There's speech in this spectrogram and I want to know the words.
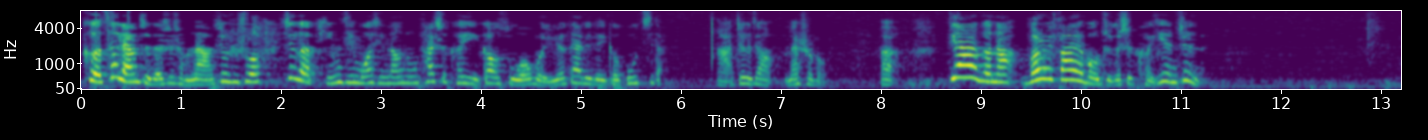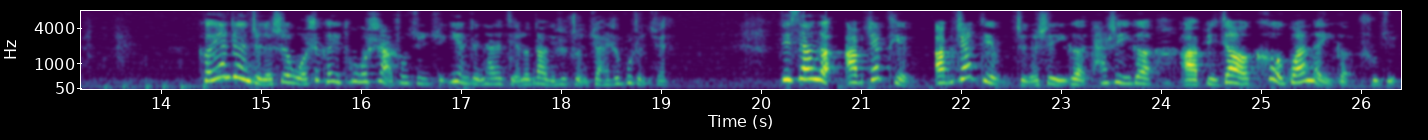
可测量指的是什么呢？就是说这个评级模型当中，它是可以告诉我违约概率的一个估计的，啊，这个叫 measurable，啊，第二个呢，verifiable 指的是可验证的，可验证指的是我是可以通过市场数据去验证它的结论到底是准确还是不准确的。第三个 objective，objective 指的是一个，它是一个啊比较客观的一个数据。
